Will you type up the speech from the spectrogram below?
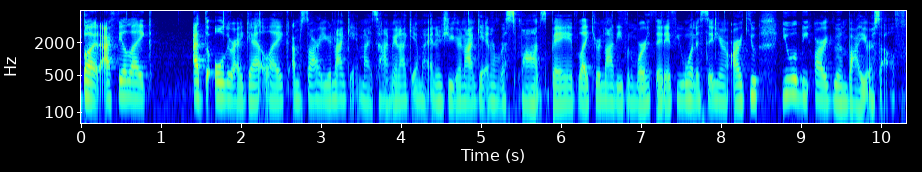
But I feel like at the older I get, like, I'm sorry, you're not getting my time, you're not getting my energy, you're not getting a response, babe. Like, you're not even worth it. If you want to sit here and argue, you will be arguing by yourself.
